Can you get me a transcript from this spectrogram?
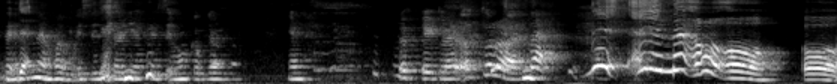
Sa na bang isistorya kasi mo kagal. Otro. Sa. Di, ayun na. Oo. Oh.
